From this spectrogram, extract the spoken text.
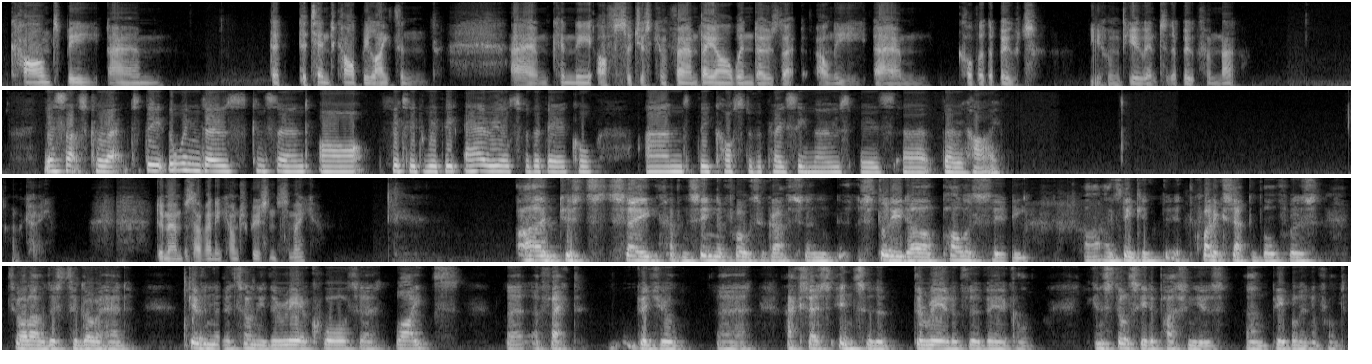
can't be um, that the tint can't be lightened. Um, can the officer just confirm they are windows that only um, cover the boot? You can view into the boot from that. Yes, that's correct. The, the windows concerned are fitted with the aerials for the vehicle and the cost of replacing those is uh, very high. Okay. Do members have any contributions to make? I'd just say, having seen the photographs and studied our policy, uh, I think it, it's quite acceptable for us to allow this to go ahead, given that it's only the rear quarter lights that affect visual uh, access into the, the rear of the vehicle. You can still see the passengers and people in the front.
